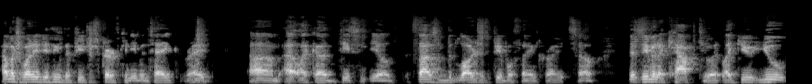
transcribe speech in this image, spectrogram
how much money do you think the futures curve can even take, right? Um, at like a decent yield. It's not as large as people think, right? So there's even a cap to it. Like you, you,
